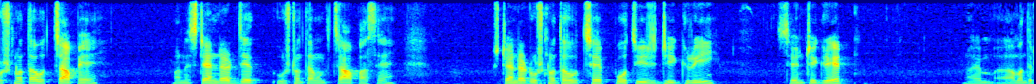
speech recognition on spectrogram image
উষ্ণতা ও চাপে মানে স্ট্যান্ডার্ড যে উষ্ণতা এবং চাপ আছে স্ট্যান্ডার্ড উষ্ণতা হচ্ছে পঁচিশ ডিগ্রি সেন্টিগ্রেড। আমাদের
